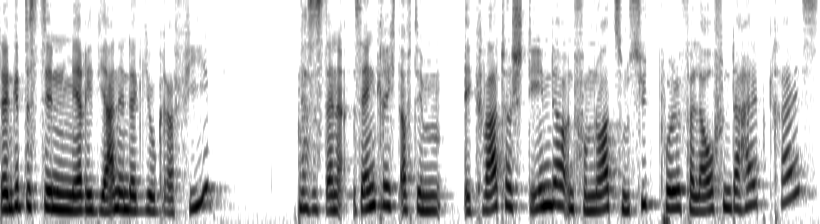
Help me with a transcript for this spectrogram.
Dann gibt es den Meridian in der Geografie. Das ist ein senkrecht auf dem Äquator stehender und vom Nord zum Südpol verlaufender Halbkreis.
